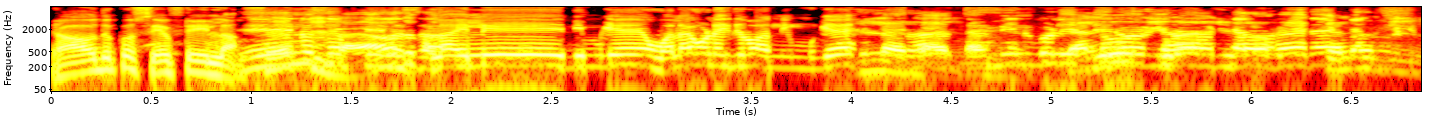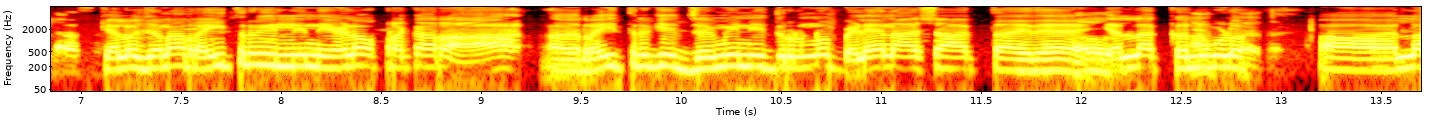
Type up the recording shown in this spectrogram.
ಯಾವ್ದಕ್ಕೂ ಸೇಫ್ಟಿ ಇಲ್ಲ ಏನು ಸೇಫ್ಟಿ ಇಲ್ಲ ಅಲ್ಲ ಇಲ್ಲಿ ನಿಮ್ಗೆ ಹೊಲಗಳು ಇದಾವ ನಿಮ್ಗೆ ಇಲ್ಲ ಇಲ್ಲ, ಇಲ್ಲ. ಜಮೀನುಗಳು ಕೆಲವ್ರು ಇದಾವೆ, ಕೆಲವ್ರು ಇಲ್ಲ. ಕೆಲವು ಜನ ರೈತರು ಇಲ್ಲಿ ಹೇಳೋ ಪ್ರಕಾರ ಆ, ರೈತರಿಗೆ ಜಮೀನ್ ಇದ್ರು ಬೆಳೆ ನಾಶ ಆಗ್ತಾ ಇದೆ ಹೌದು. ಎಲ್ಲ ಕಲ್ಲುಗಳು ಆಗ್ತಾ ಇದೆ. ಆ, ಎಲ್ಲ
